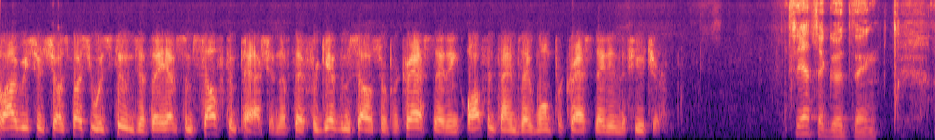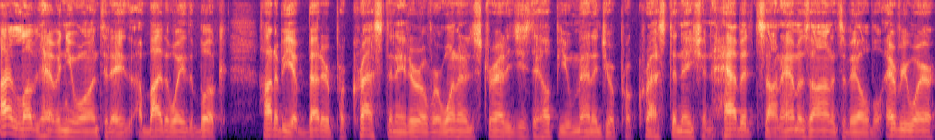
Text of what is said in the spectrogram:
a lot of research shows, especially with students, if they have some self compassion, if they forgive themselves for procrastinating, oftentimes they won't procrastinate in the future. See, that's a good thing. I loved having you on today. Uh, by the way, the book, How to Be a Better Procrastinator Over 100 Strategies to Help You Manage Your Procrastination Habits on Amazon. It's available everywhere.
